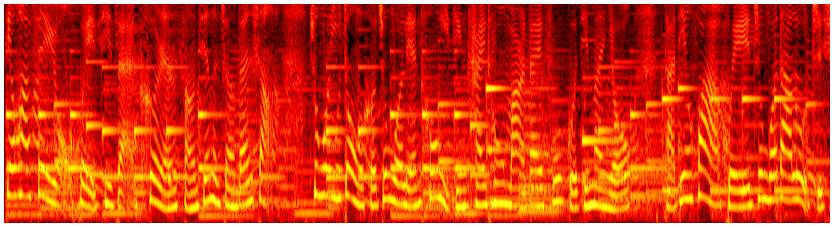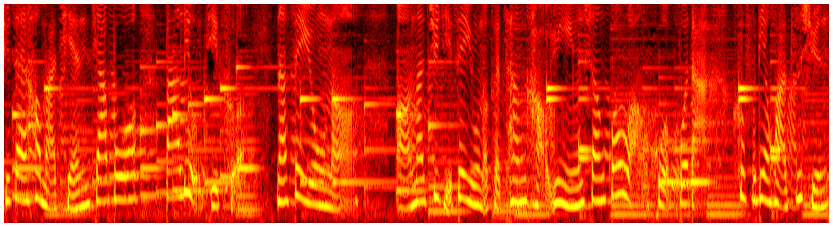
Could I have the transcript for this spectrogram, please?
电话费用会记在客人房间的账单上。中国移动和中国联通已经开通马尔代夫国际漫游，打电话回中国大陆只需在号码前加拨八六即可。那费用呢？啊，那具体费用呢？可参考运营商官网或拨打客服电话咨询。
